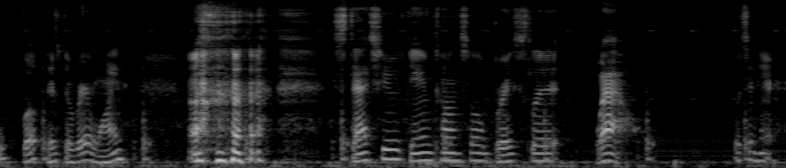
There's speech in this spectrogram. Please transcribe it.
Oh, well, there's the rare wine. Statue, game console, bracelet. Wow. What's in here?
